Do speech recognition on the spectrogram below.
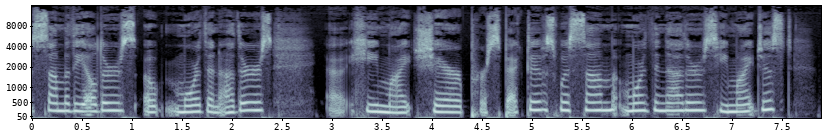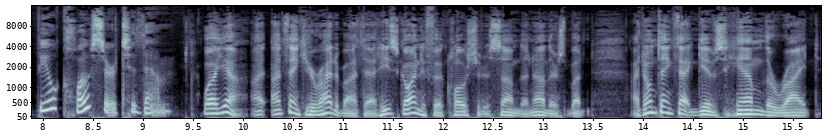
some of the elders oh, more than others. Uh, he might share perspectives with some more than others. He might just feel closer to them. Well, yeah, I, I think you're right about that. He's going to feel closer to some than others, but I don't think that gives him the right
